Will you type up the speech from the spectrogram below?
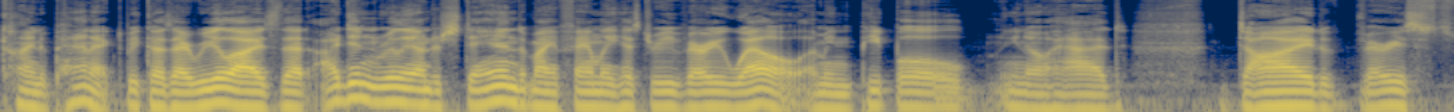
kind of panicked because I realized that I didn't really understand my family history very well. I mean, people, you know, had died of various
